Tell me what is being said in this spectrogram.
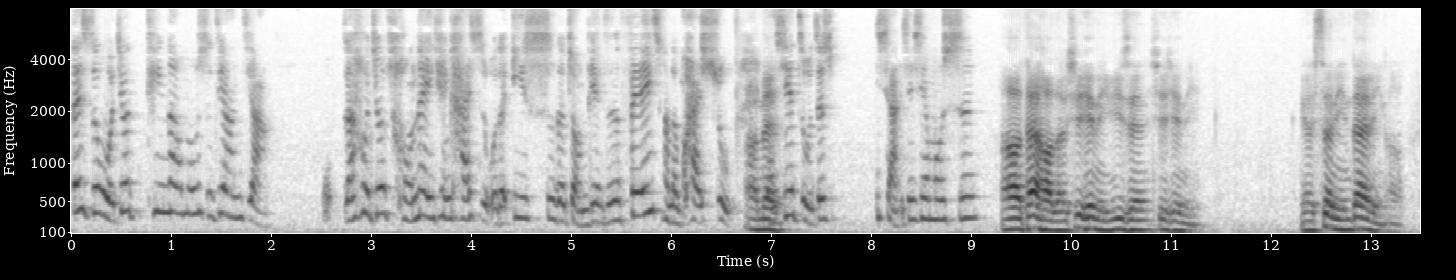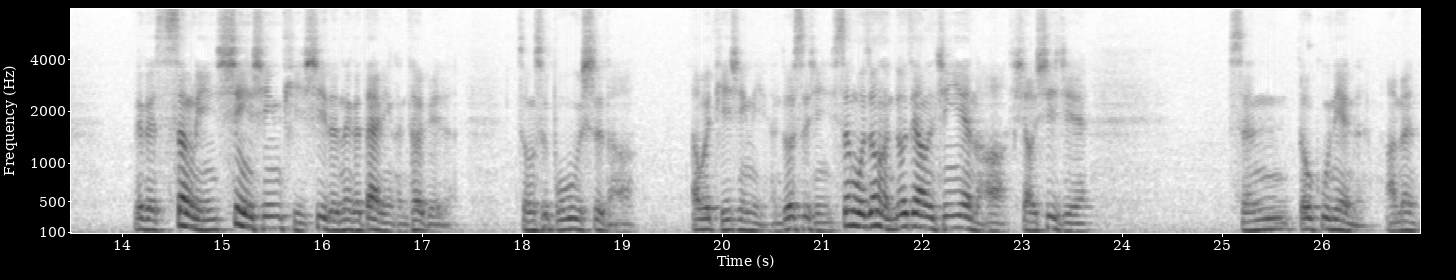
但是我就听到牧师这样讲，我然后就从那一天开始，我的意识的转变真是非常的快速。阿们感谢主，这是分享，谢谢牧师。啊，太好了，谢谢你，玉生，谢谢你。你看圣灵带领啊，那个圣灵信心体系的那个带领很特别的，总是不误事的啊。他会提醒你很多事情，生活中很多这样的经验了啊，小细节，神都顾念的。阿门，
